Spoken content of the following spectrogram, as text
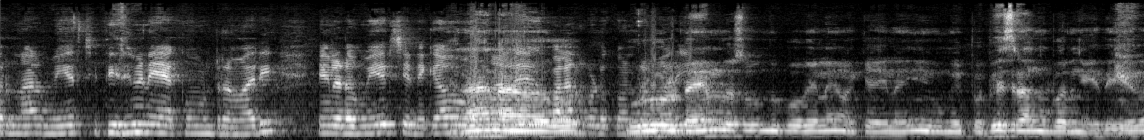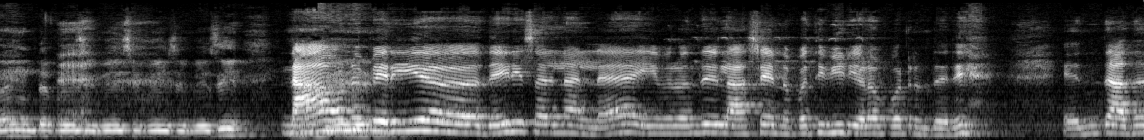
ஒரு நாள் முயற்சி திருவினையாக்கும்ன்ற மாதிரி எங்களோட முயற்சி என்னைக்காவது ஒரு பலன் ஒரு கொடுக்கும்ன்ற ஒரு மாதிரி. டைமில் சூழ்ந்து போகையிலையும் வைக்கையிலையும் இவங்க இப்போ பேசுகிறாங்க பாருங்க. இதே தான் என்கிட்ட பேசி பேசி பேசி பேசி நான் ஒன்றும் பெரிய தைரியசாலிலாம் இல்லை. இவர் வந்து லாஸ்ட்டாக என்னை பற்றி வீடியோலாம் போட்டிருந்தாரு. எந்த அது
